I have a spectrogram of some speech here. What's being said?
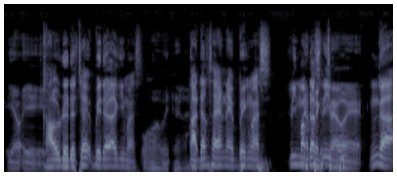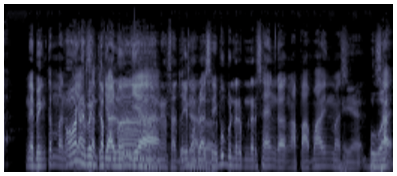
Yo, i. Kalau udah ada cewek beda lagi, Mas. Wah, beda lah. Kadang saya nebeng, Mas. Lima belas ribu. cewek. Enggak, nebeng teman Oh, yang nebeng satu jalur. Iya. yang satu Lima belas jalur. ribu bener-bener saya nggak ngapa-ngapain, Mas. Iya, buat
